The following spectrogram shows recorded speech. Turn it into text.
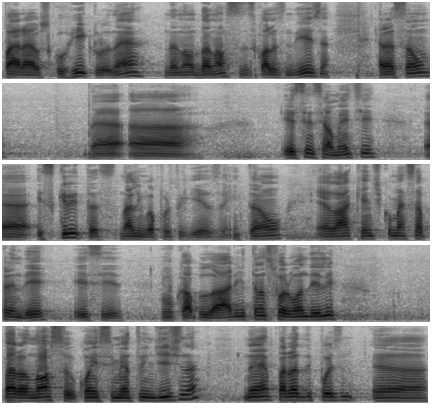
para os currículos, né, das nossas escolas indígenas, elas são é, a, essencialmente é, escritas na língua portuguesa. Então, é lá que a gente começa a aprender esse vocabulário e transformando ele para o nosso conhecimento indígena, né, para depois é,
